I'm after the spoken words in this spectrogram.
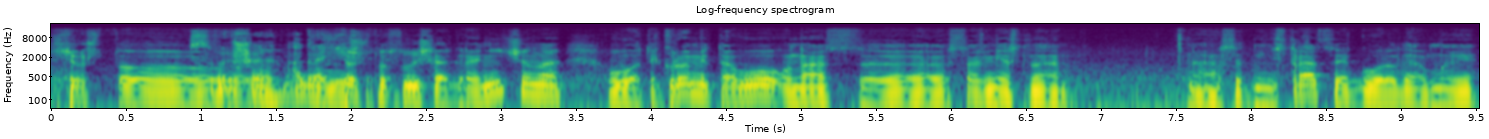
все, что свыше ограничено. Все, что свыше ограничено. Вот. И кроме того, у нас совместно с администрацией города. Мы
